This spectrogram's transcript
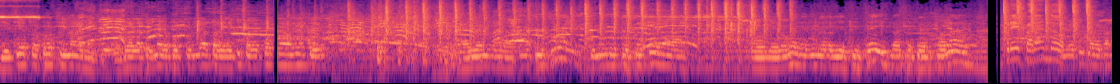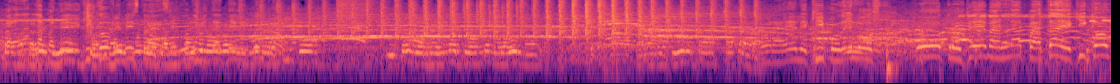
18 aproximadamente. Vendrá la primera oportunidad para el equipo de Top nuevamente. Hay una confusión, finalmente se queda con el número 16, la hace personal. Preparando para dar la patada de kickoff en esta segunda mitad del encuentro. Y todo Reynoso número 1 para recibir esta patada. Ahora el equipo de los otros llevan la patada de kickoff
